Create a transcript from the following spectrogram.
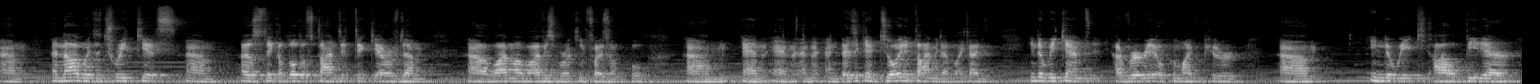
Um, and now with the three kids, um, I also take a lot of time to take care of them uh, while my wife is working, for example, um, and, and and and basically enjoy the time with them. Like I, in the weekend, I rarely open my computer. Um, in the week, I'll be there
